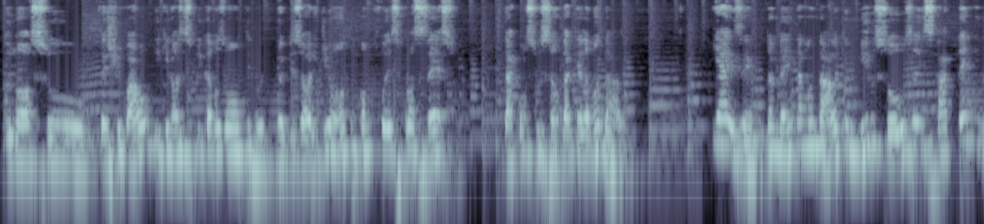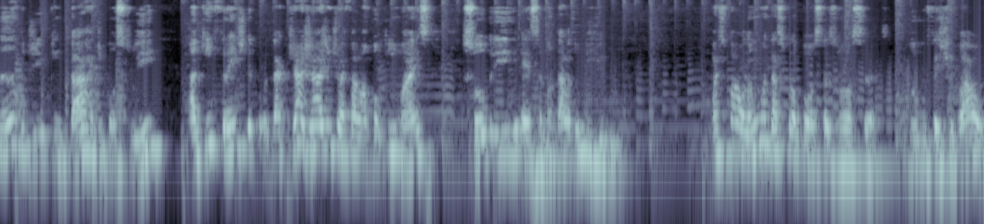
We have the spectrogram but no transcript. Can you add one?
do nosso festival e que nós explicamos ontem, no, no episódio de ontem, como foi esse processo da construção daquela mandala. E há exemplo também da mandala que o Miro Souza está terminando de pintar, de construir, aqui em frente. Depois, já já a gente vai falar um pouquinho mais sobre essa mandala do Miro. Mas, Paula, uma das propostas nossas do festival,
